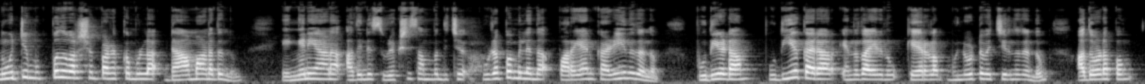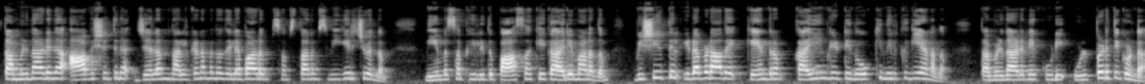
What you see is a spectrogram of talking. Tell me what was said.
നൂറ്റി മുപ്പത് വർഷം പഴക്കമുള്ള ഡാമാണതെന്നും എങ്ങനെയാണ് അതിന്റെ സുരക്ഷ സംബന്ധിച്ച് കുഴപ്പമില്ലെന്ന് പറയാൻ കഴിയുന്നതെന്നും പുതിയ ഡാം പുതിയ കരാർ എന്നതായിരുന്നു കേരളം മുന്നോട്ട് വച്ചിരുന്നതെന്നും അതോടൊപ്പം തമിഴ്നാടിന് ആവശ്യത്തിന് ജലം നൽകണമെന്ന നിലപാടും സംസ്ഥാനം സ്വീകരിച്ചുവെന്നും നിയമസഭയിൽ ഇത് പാസാക്കിയ കാര്യമാണെന്നും വിഷയത്തിൽ ഇടപെടാതെ കേന്ദ്രം കൈയും കെട്ടി നോക്കി നിൽക്കുകയാണെന്നും തമിഴ്നാടിനെ കൂടി ഉൾപ്പെടുത്തിക്കൊണ്ട്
